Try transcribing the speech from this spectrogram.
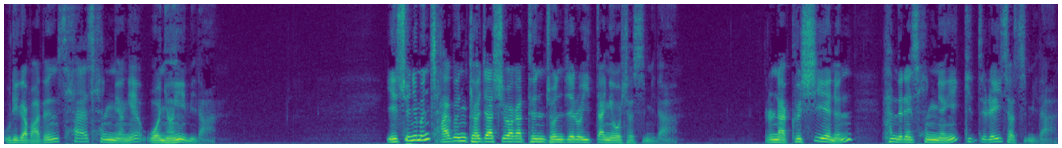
우리가 받은 새 생명의 원형입니다. 예수님은 작은 겨자씨와 같은 존재로 이 땅에 오셨습니다. 그러나 그 씨에는 하늘의 생명이 깃들여 있었습니다.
